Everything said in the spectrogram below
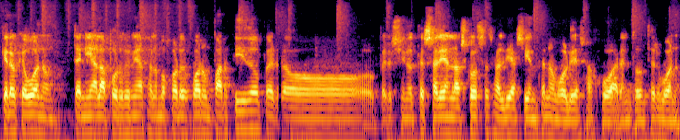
creo que, bueno, tenía la oportunidad a lo mejor de jugar un partido, pero, pero si no te salían las cosas al día siguiente no volvías a jugar. Entonces, bueno,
